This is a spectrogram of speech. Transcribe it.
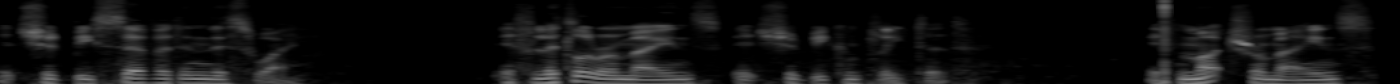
It should be severed in this way. If little remains, it should be completed. If much remains,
